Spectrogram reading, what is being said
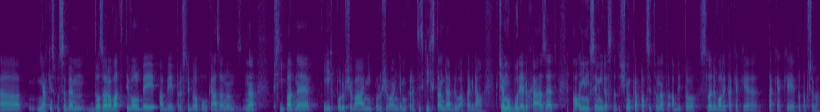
uh, nějakým způsobem dozorovat ty volby, aby prostě bylo poukázáno na případné jejich porušování, porušování demokratických standardů a tak dále. K čemu bude docházet a oni musí mít dostatečnou kapacitu na to, aby to sledovali tak, jak je, tak, jak je to potřeba.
